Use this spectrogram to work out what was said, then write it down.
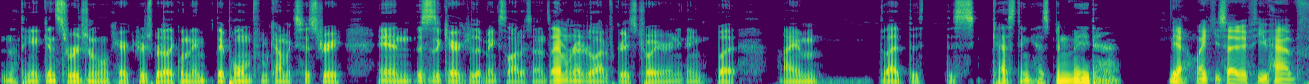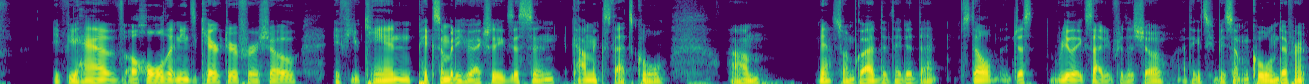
nothing against original characters, but I like when they they pull them from comics history. And this is a character that makes a lot of sense. I haven't read a lot of Grace Choi or anything, but I am glad that this casting has been made. Yeah, like you said, if you have if you have a hole that needs a character for a show, if you can pick somebody who actually exists in comics, that's cool. Um, yeah, so I'm glad that they did that. Still, just really excited for the show. I think it's gonna be something cool and different.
